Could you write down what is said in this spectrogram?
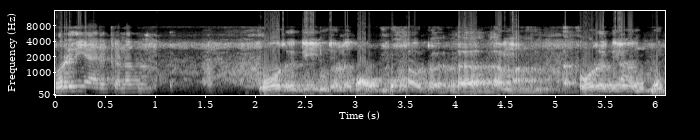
உறுதியா இருக்கணும். உறுதின்னு சொல்லுது அவுட் ஆமா. உறுதி வந்து?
